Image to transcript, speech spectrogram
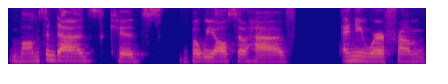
moms and dads, kids, but we also have anywhere from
